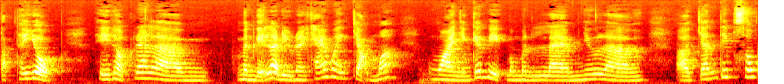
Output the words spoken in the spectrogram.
tập thể dục. Thì thật ra là mình nghĩ là điều này khá quan trọng á. Ngoài những cái việc mà mình làm như là uh, tránh tiếp xúc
